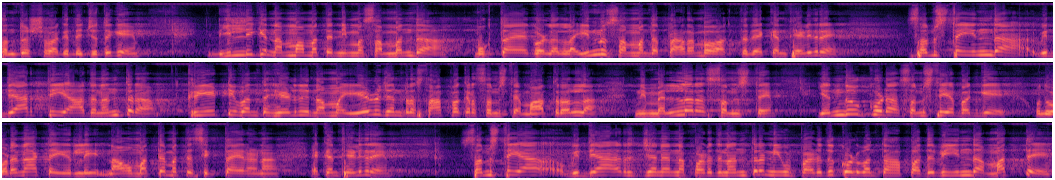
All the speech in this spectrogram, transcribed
ಸಂತೋಷವಾಗಿದೆ. ಜೊತೆಗೆ ಇಲ್ಲಿಗೆ ನಮ್ಮ ಮತ್ತು ನಿಮ್ಮ ಸಂಬಂಧ ಮುಕ್ತಾಯಗೊಳ್ಳಲ್ಲ, ಇನ್ನೂ ಸಂಬಂಧ ಪ್ರಾರಂಭವಾಗ್ತದೆ. ಯಾಕಂತ ಹೇಳಿದರೆ, ಸಂಸ್ಥೆಯಿಂದ ವಿದ್ಯಾರ್ಥಿ ಆದ ನಂತರ ಕ್ರಿಯೇಟಿವ್ ಅಂತ ಹೇಳಿದ್ರೆ ನಮ್ಮ ಏಳು ಜನರ ಸ್ಥಾಪಕರ ಸಂಸ್ಥೆ ಮಾತ್ರ ಅಲ್ಲ, ನಿಮ್ಮೆಲ್ಲರ ಸಂಸ್ಥೆ. ಎಂದೂ ಕೂಡ ಸಂಸ್ಥೆಯ ಬಗ್ಗೆ ಒಂದು ಒಡನಾಟ ಇರಲಿ, ನಾವು ಮತ್ತೆ ಮತ್ತೆ ಸಿಗ್ತಾ ಇರೋಣ. ಯಾಕಂತ ಹೇಳಿದ್ರೆ ಸಂಸ್ಥೆಯ ವಿದ್ಯಾರ್ಜನೆಯನ್ನು ಪಡೆದ ನಂತರ ನೀವು ಪಡೆದುಕೊಳ್ಳುವಂತಹ ಪದವಿಯಿಂದ ಮತ್ತೆ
